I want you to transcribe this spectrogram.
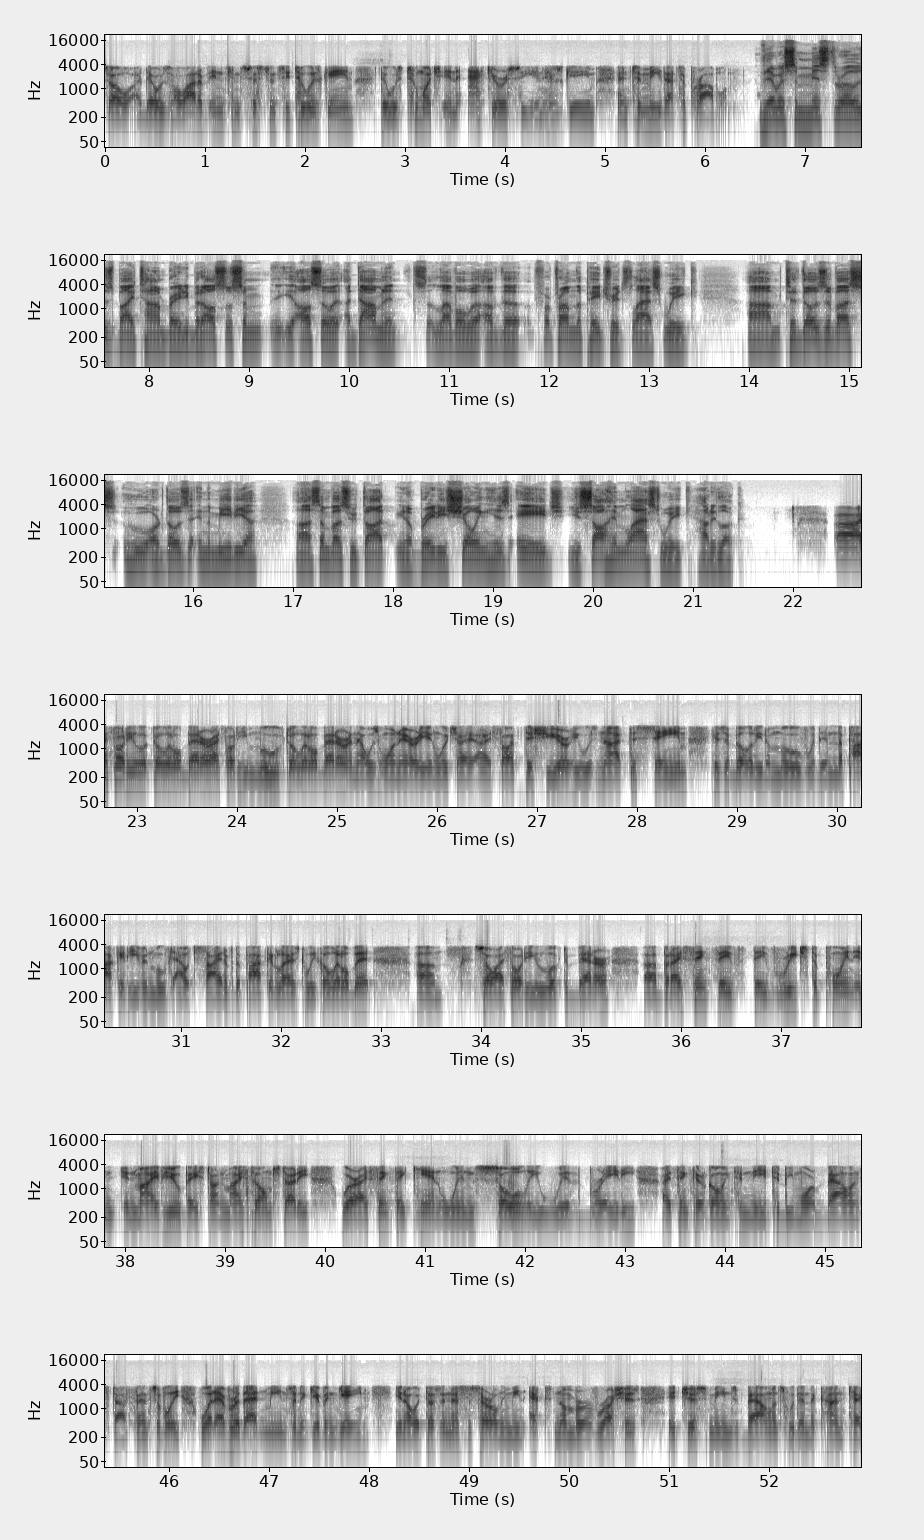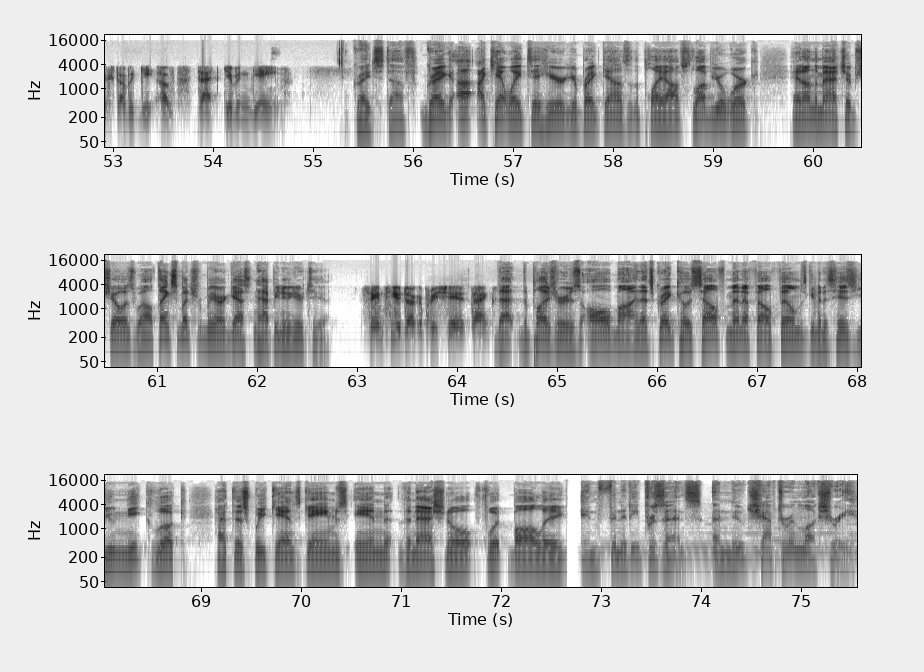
So uh, there was a lot of inconsistency to his game. There was too much inaccuracy in his game, and to me, that's a problem. There were some missed throws by Tom Brady, but also some also a dominant level of the from the Patriots last week. Um, to those of us who are those in the media, uh, some of us who thought you know Brady's showing his age. You saw him last week. How'd he look? Uh, I thought he looked a little better. I thought he moved a little better, and that was one area in which I, I thought this year he was not the same. His ability to move within the pocket, he even moved outside of the pocket last week a little bit. Um, so I thought he looked better. Uh, but I think they've they've reached the point, in, in my view, based on my film study, where I think they can't win solely with Brady. I think they're going to need to be more balanced offensively, whatever that means in a given game. You know, it doesn't necessarily mean X number of rushes. It just means balance within the context of a of that given game. Great stuff. Greg, I, I can't wait to hear your breakdowns of the playoffs. Love your work and on the matchup show as well. Thanks so much for being our guest and Happy New Year to you. Same to you, Doug. Appreciate it. Thanks. That the pleasure is all mine. That's Greg Cosell from NFL Films giving us his unique look at this weekend's games in the National Football League. Infiniti presents a new chapter in luxury,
